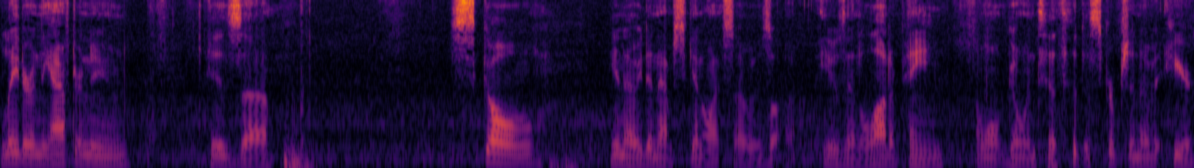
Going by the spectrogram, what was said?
later in the afternoon, his uh, skull, you know, he didn't have skin on it, so his, uh, he was in a lot of pain. I won't go into the description of it here.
